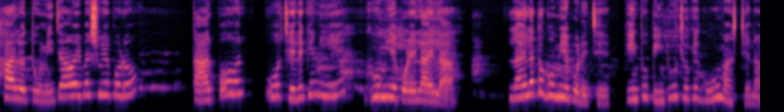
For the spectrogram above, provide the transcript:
ভালো, তুমি যাও এবার শুয়ে পড়ো। তারপর ওর ছেলেকে নিয়ে ঘুমিয়ে পড়ে লায়লা। লায়লা তো ঘুমিয়ে পড়েছে, কিন্তু পিন্টু চোখে ঘুম আসছে না।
